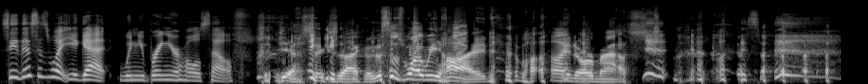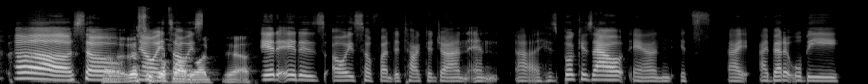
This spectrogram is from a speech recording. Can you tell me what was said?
see, this is what you get when you bring your whole self. yes, exactly. this is why we hide behind our masks. Oh, so Uh, no, it's always one. Yeah. it it is always so fun to talk to John and uh, his book is out and it's I I bet it will be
